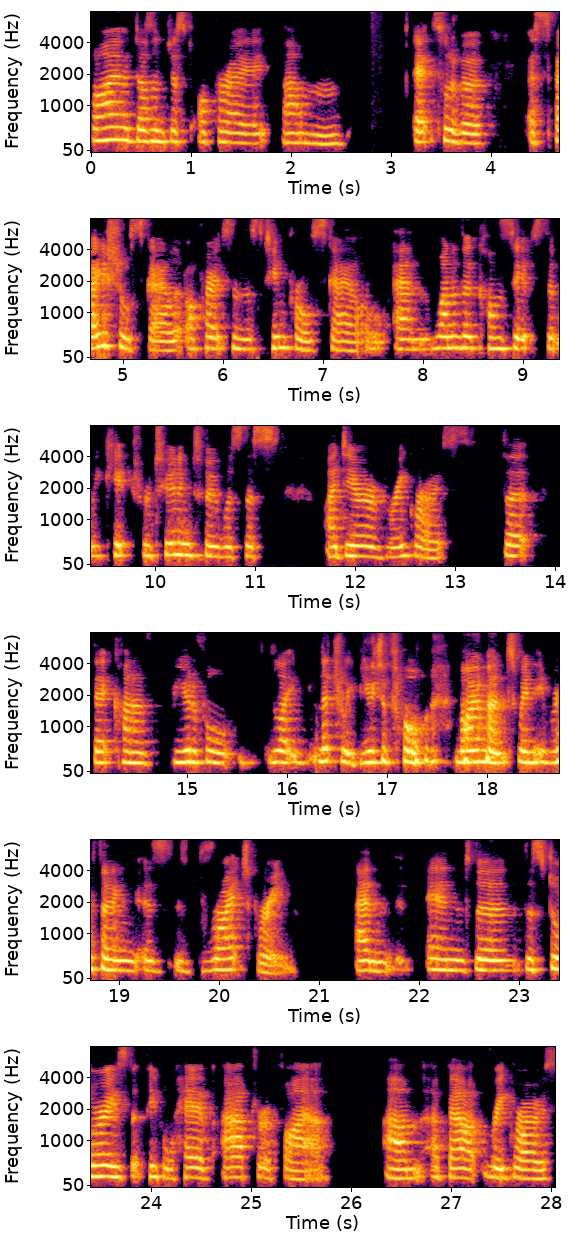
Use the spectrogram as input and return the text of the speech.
fire doesn't just operate um, at sort of a, a spatial scale, it operates in this temporal scale. And one of the concepts that we kept returning to was this idea of regrowth that that kind of beautiful like literally beautiful moment when everything is is bright green and and the the stories that people have after a fire um, about regrowth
